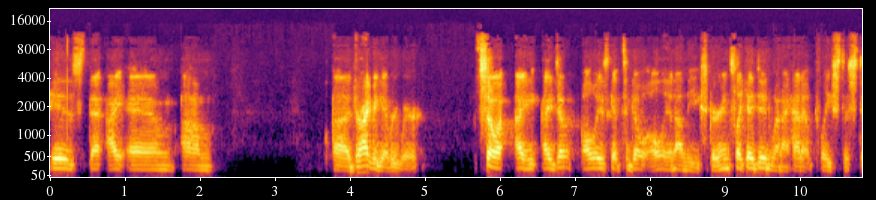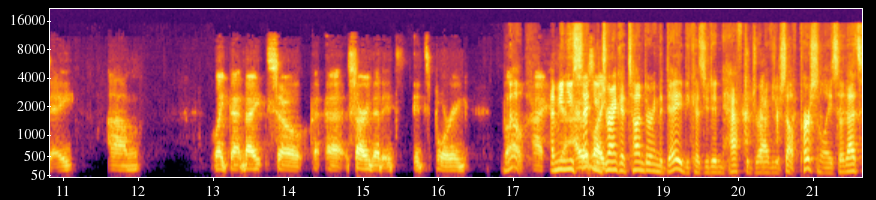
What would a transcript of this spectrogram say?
is that I am um, uh, driving everywhere, so I I don't always get to go all in on the experience like I did when I had a place to stay. Um, like that night. So uh, sorry that it's it's boring. But No, I, I mean, yeah, you said you like, drank a ton during the day because you didn't have to drive yourself personally. So that's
